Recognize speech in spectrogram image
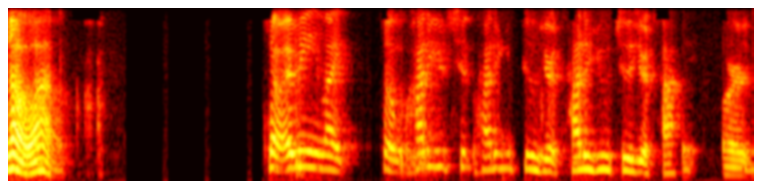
Oh wow. So I mean, like, so how do you choo- how do you choose your how do you choose your topic, or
